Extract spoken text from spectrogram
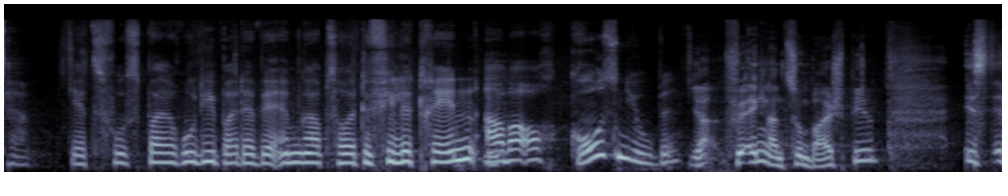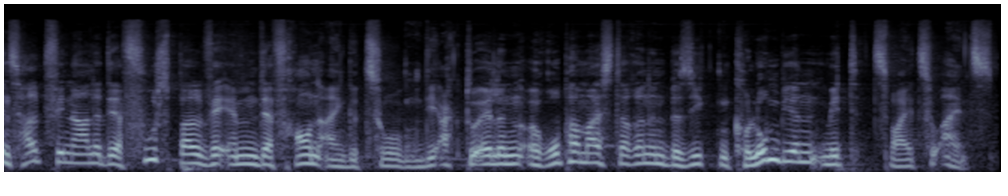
Tja, jetzt Fußball. Rudi, bei der WM gab es heute viele Tränen, aber auch großen Jubel. Ja, für England zum Beispiel ist ins Halbfinale der Fußball-WM der Frauen eingezogen. Die aktuellen Europameisterinnen besiegten Kolumbien mit 2 zu 1.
